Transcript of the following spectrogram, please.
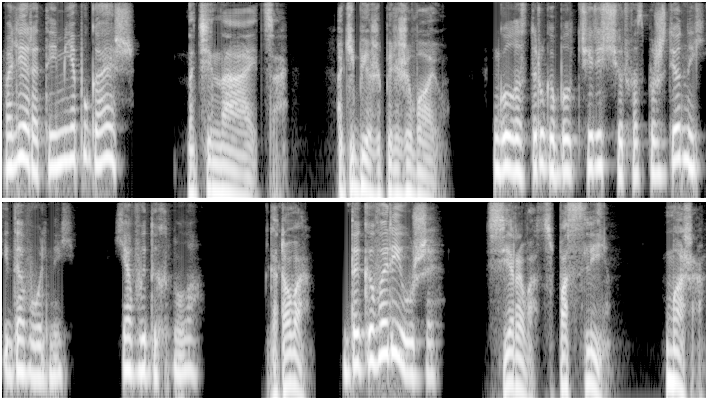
Валера, ты меня пугаешь». «Начинается. А тебе же переживаю». Голос друга был чересчур возбужденный и довольный. Я выдохнула. «Готово?» «Да говори уже!» Серого спасли. Маша,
